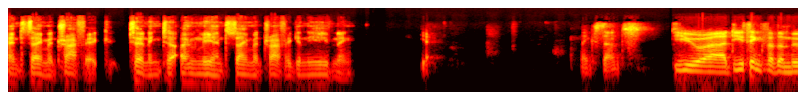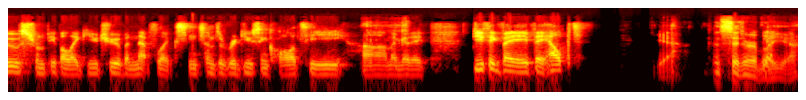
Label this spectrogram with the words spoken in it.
entertainment traffic turning to only entertainment traffic in the evening. Yeah, makes sense. Do you uh, do you think that the moves from people like YouTube and Netflix in terms of reducing quality, um, I mean, they, do you think they they helped? Yeah, considerably. Yeah. yeah.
